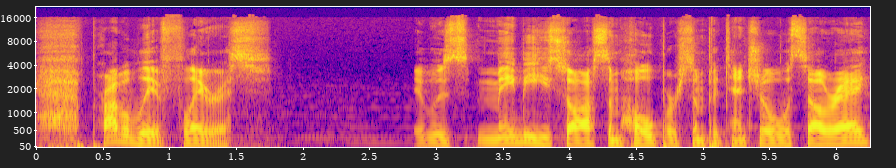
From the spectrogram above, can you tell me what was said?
probably at Flaris. It was maybe he saw some hope or some potential with Selray,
